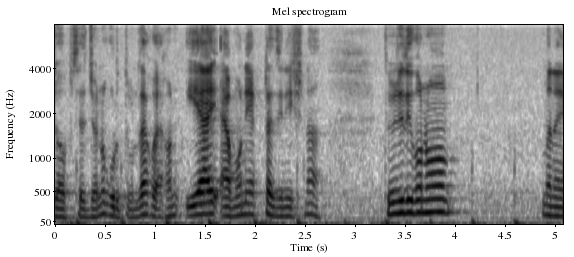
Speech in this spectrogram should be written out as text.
জবসের জন্য গুরুত্বপূর্ণ। দেখো, এখন এআই এমনই একটা জিনিস না, তুমি যদি কোনো মানে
